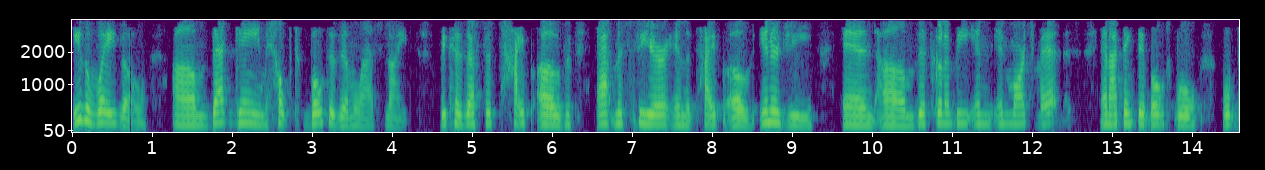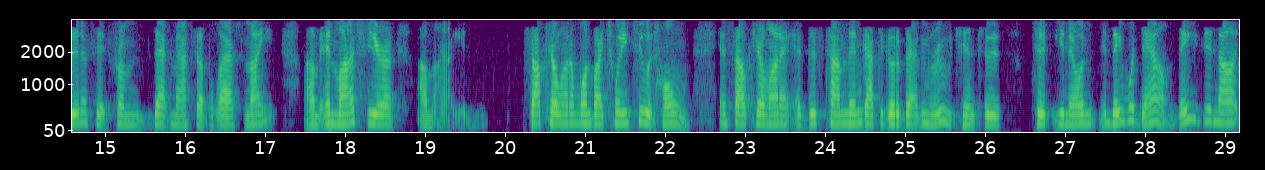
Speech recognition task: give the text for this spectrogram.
Either way, though, um, that game helped both of them last night because that's the type of atmosphere and the type of energy and um, that's going to be in, in March Madness. And I think they both will will benefit from that matchup last night. Um, and last year, um, I, South Carolina won by 22 at home, and South Carolina at this time then got to go to Baton Rouge and to to you know, and, and they were down. They did not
